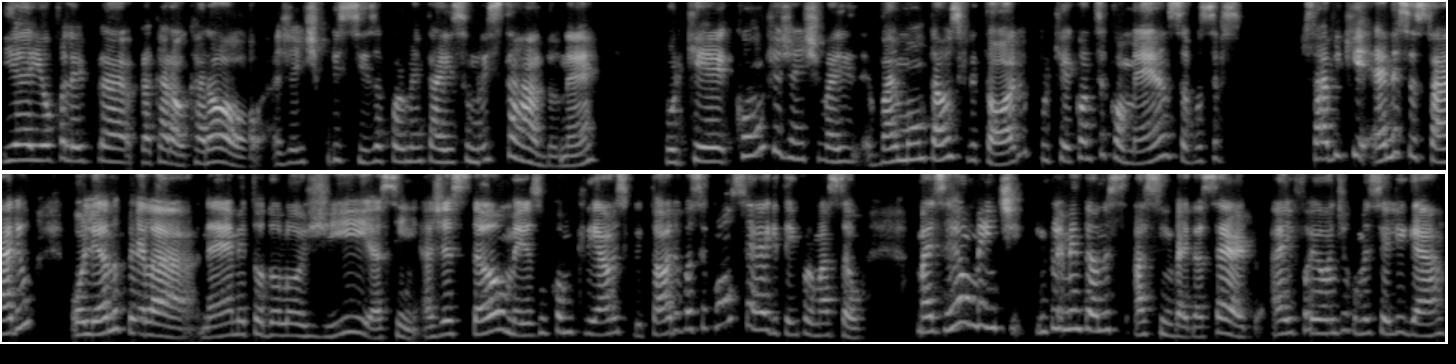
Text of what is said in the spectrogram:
E aí eu falei para Carol, Carol, a gente precisa fomentar isso no Estado, né? Porque como que a gente vai, vai montar um escritório? Porque quando você começa, você sabe que é necessário, olhando pela né, metodologia, assim, a gestão mesmo, como criar um escritório, você consegue ter informação. Mas realmente, implementando assim vai dar certo? Aí foi onde eu comecei a ligar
